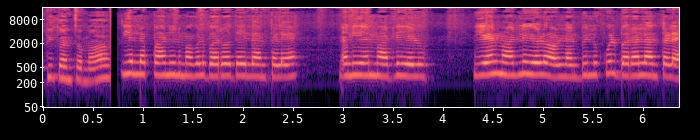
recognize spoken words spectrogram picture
ಗತಿ ಕಾಣ್ಸಮ್ಮ ಎಲ್ಲಪ್ಪ ನಿನ್ನ ಮಗಳು ಬರೋದೇ ಇಲ್ಲ ಅಂತಾಳೆ. ನಾನು ಏನು ಮಾಡಲಿ ಹೇಳು. ಏನು ಮಾಡಲಿ ಹೇಳು ಅವಳು ನನ್ನ ಬಿಲ್ಕುಲ್ ಬರಲ್ಲ ಅಂತಾಳೆ.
